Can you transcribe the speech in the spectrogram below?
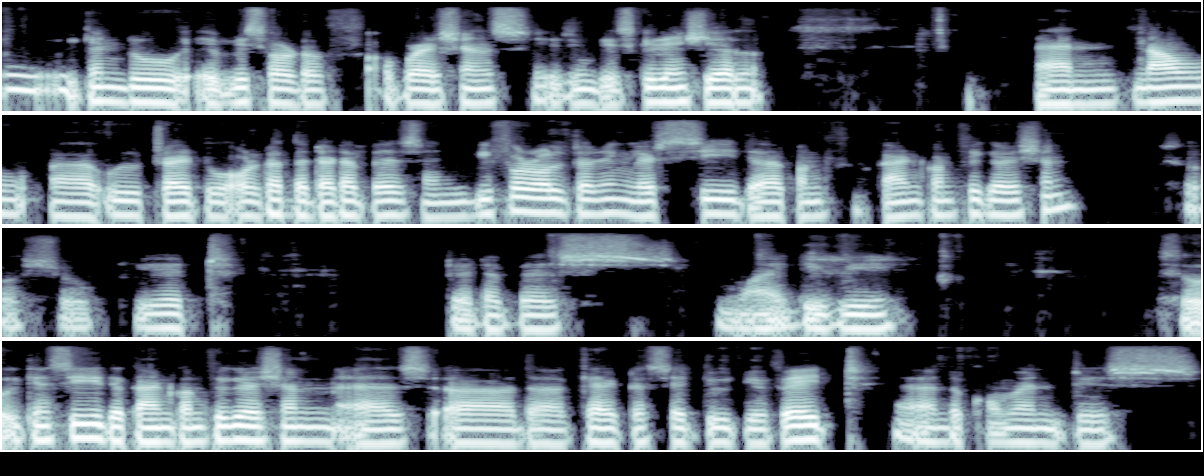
we can do every sort of operations using this credential. And now uh, we'll try to alter the database. And before altering let's see the conf current configuration. So show create database mydb so you can see the current configuration as uh, the character set to UTF-8 and the comment is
